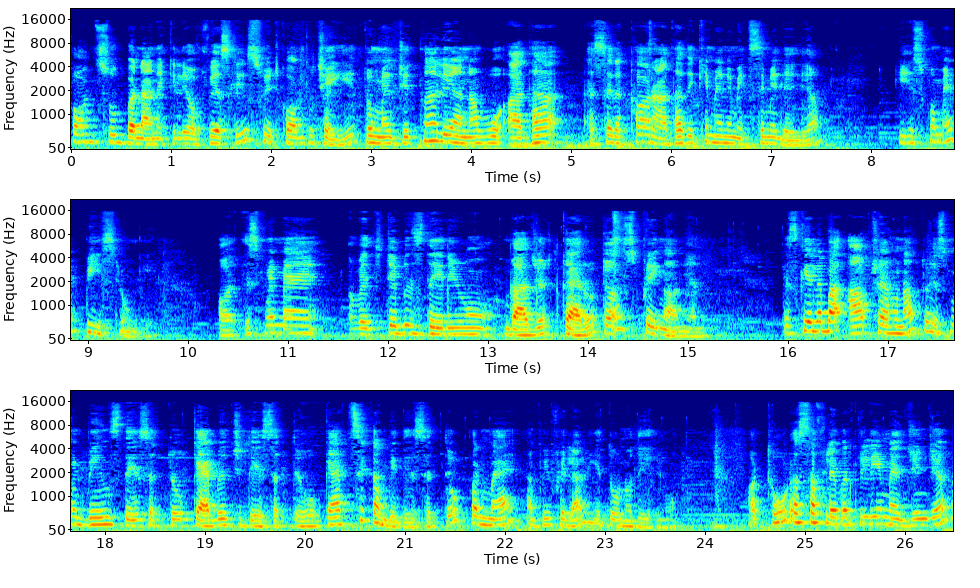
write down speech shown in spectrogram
कॉर्न सूप बनाने के लिए ऑब्वियसली स्वीट कॉर्न तो चाहिए। तो मैं जितना लिया ना वो आधा ऐसे रखा और आधा देखिए मैंने मिक्सी में ले लिया कि इसको मैं पीस लूँगी। और इसमें मैं वेजिटेबल्स दे रही हूँ गाजर कैरोट और स्प्रिंग ऑनियन इसके अलावा आप चाहो ना तो इसमें बीन्स दे सकते हो कैबेज दे सकते हो कैप्सिकम भी दे सकते हो, पर मैं अभी फ़िलहाल ये दोनों दे रही हूँ। और थोड़ा सा फ्लेवर के लिए मैं जिंजर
